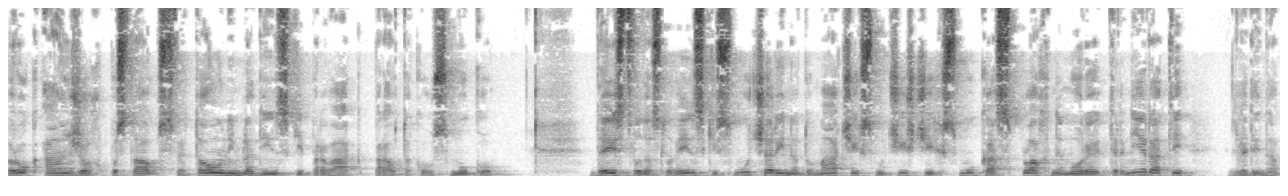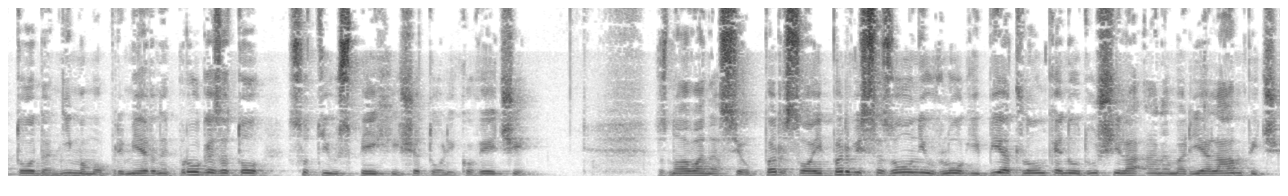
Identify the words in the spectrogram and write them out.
Rok Anžoh postal svetovni mladinski prvak prav tako v smuku. Dejstvo, da slovenski smočari na domačih smočiščih smuka sploh ne morejo trenirati, glede na to, da nimamo primerne proge za to, so ti uspehi še toliko večji. Znova nas je v pr svoji prvi sezoni v vlogi biatlonke navdušila Ana Marija Lampič,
